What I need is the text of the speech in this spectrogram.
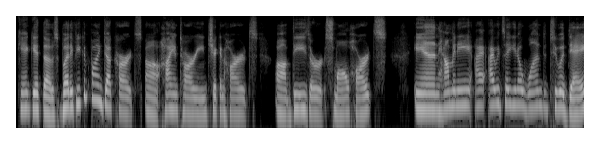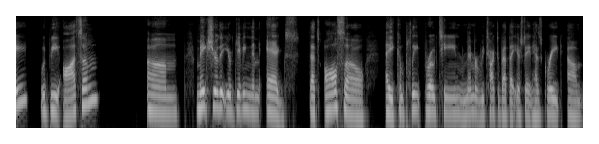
Can't get those. But if you can find duck hearts, uh, high in taurine, chicken hearts, uh, these are small hearts. And how many? I, I would say, you know, one to two a day would be awesome. Um, make sure that you're giving them eggs. That's also a complete protein. Remember, we talked about that yesterday. It has great um,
